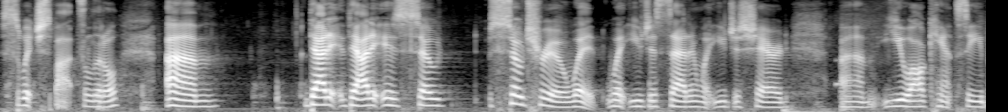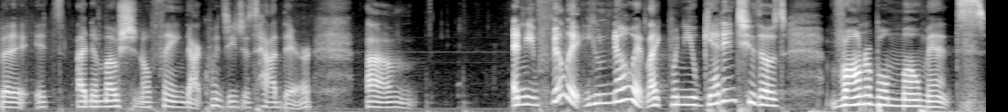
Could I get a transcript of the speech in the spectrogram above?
switch spots a little. Um, that that is so so true what what you just said and what you just shared. Um, you all can't see, but it, it's an emotional thing that Quincy just had there. Um, and you feel it, you know it. Like when you get into those vulnerable moments,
